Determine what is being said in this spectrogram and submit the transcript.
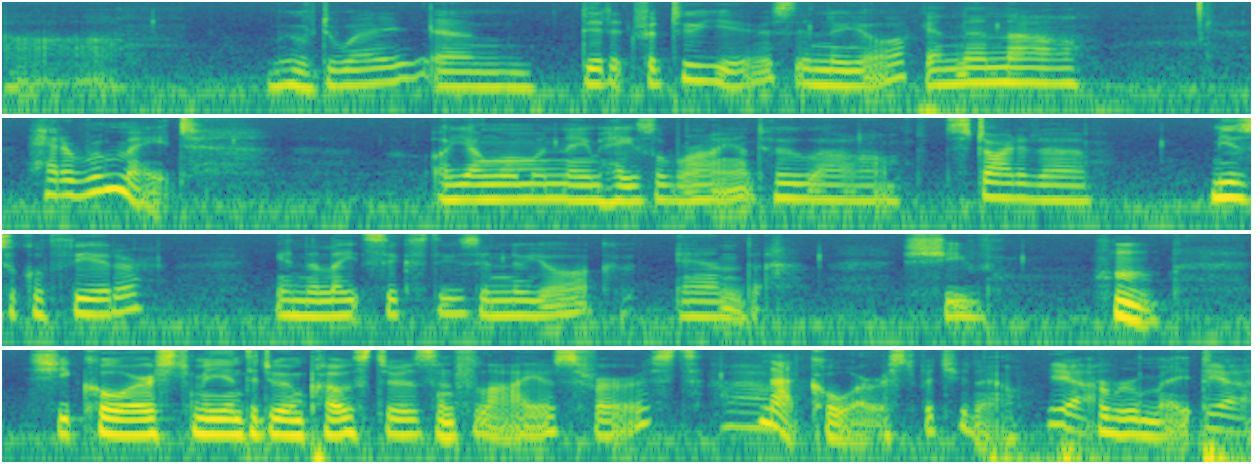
Uh, moved away and did it for two years in New York, and then uh, had a roommate, a young woman named Hazel Bryant, who uh, started a musical theater in the late '60s in New York, and she, hmm, She coerced me into doing posters and flyers first. Wow. Not coerced, but you know, Yeah. her roommate. Yeah,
